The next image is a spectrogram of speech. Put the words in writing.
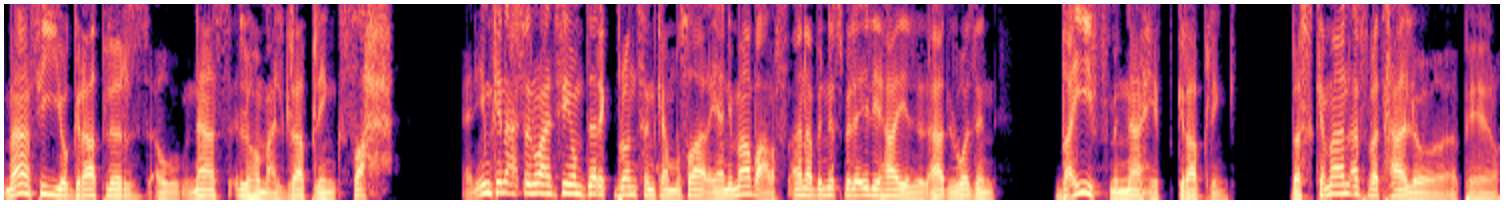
ما فيه grapplers أو ناس لهم على ال grappling صح. يعني يمكن أحسن واحد فيهم ديريك برونسون كان مصارع. يعني ما بعرف أنا بالنسبة لي هاي ال... هذا الوزن ضعيف من ناحية grappling بس كمان أثبت حاله bro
